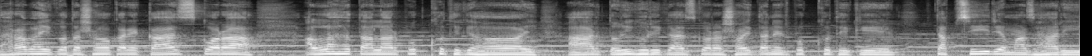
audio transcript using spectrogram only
ধারাবাহিকতা সহকারে কাজ করা আল্লাহ তালার পক্ষ থেকে হয়, আর তড়িঘড়ি কাজ করা শয়তানের পক্ষ থেকে। তাপসিরে মাঝহারি।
